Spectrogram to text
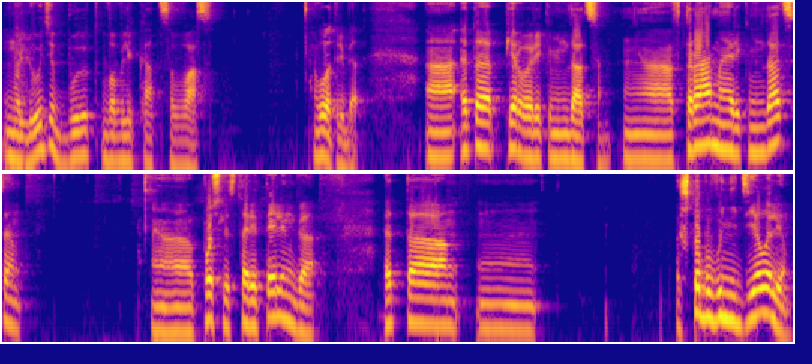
но люди будут вовлекаться в вас. Вот, ребят, а, это первая рекомендация. А, вторая моя рекомендация после старителлинга, это что бы вы ни делали,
